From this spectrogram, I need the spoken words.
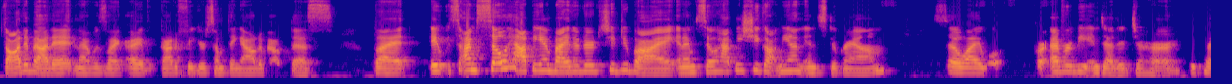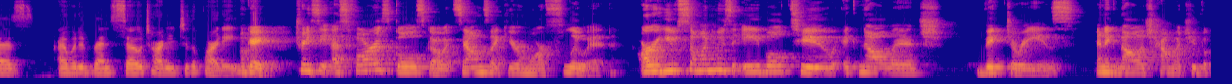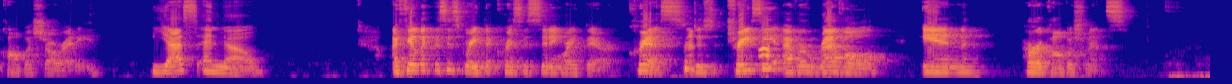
thought about it and I was like, I've got to figure something out about this. But it was, I'm so happy I invited her to Dubai and I'm so happy she got me on Instagram. So I will forever be indebted to her because I would have been so tardy to the party. Okay, Tracey, as far as goals go, it sounds like you're more fluid. Are you someone who's able to acknowledge victories and acknowledge how much you've accomplished already? Yes and no. I feel like this is great that Chris is sitting right there. Chris, does Tracey ever revel in her accomplishments?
